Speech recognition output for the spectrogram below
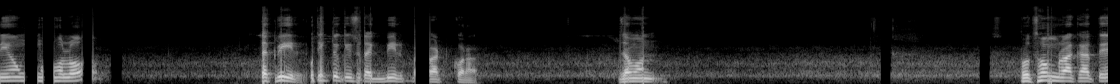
নিয়ম হলো তাকবীর, অতিরিক্ত কিছু তাকবীর পাঠ করা। যেমন, প্রথম রাকাতে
